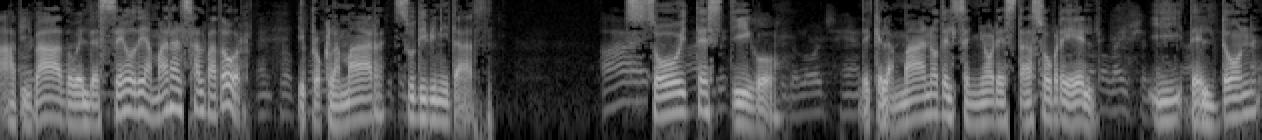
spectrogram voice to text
avivado el deseo de amar al Salvador y proclamar su divinidad. Soy testigo de que la mano del Señor está sobre él y del don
